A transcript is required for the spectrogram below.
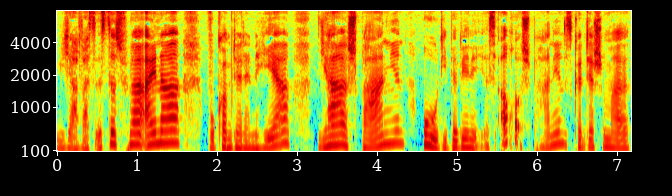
Ja, was ist das für einer? Wo kommt er denn her? Ja, Spanien. Oh, die Babini ist auch aus Spanien. Das könnte ja schon mal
